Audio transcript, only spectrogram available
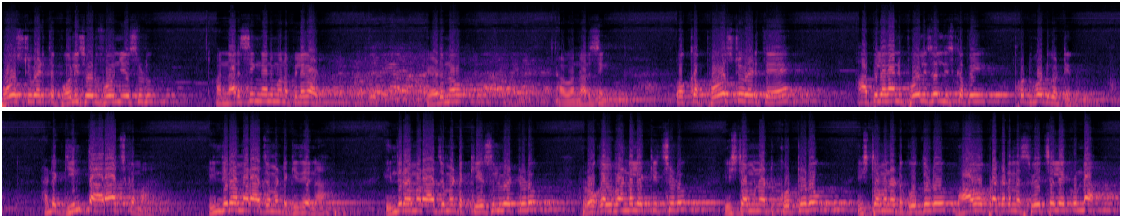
పోస్ట్ పెడితే పోలీసుడు ఫోన్ చేసుడు. మన నర్సింగ్ అని మన పిల్లగాడు. ఎడనో అగో నర్సింగ్. ఒక్క పోస్ట్ పెడితే ఆ పిల్లగాని పోలీసులు తీసుకుపోయి పొట్టు పొట్టు కొట్టింది అంటే గింత అరాచకమా? ఇందిరమ్మ రాజ్యం అంటే గిదేనా? ఇందిరమ్మ రాజ్యం అంటే కేసులు పెట్టుడు రోకలు బండలు ఎక్కించుడు ఇష్టం ఉన్నట్టు కొట్టుడు ఇష్టమున్నట్టు గుద్దుడు భావ ప్రకటన స్వేచ్ఛ లేకుండా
